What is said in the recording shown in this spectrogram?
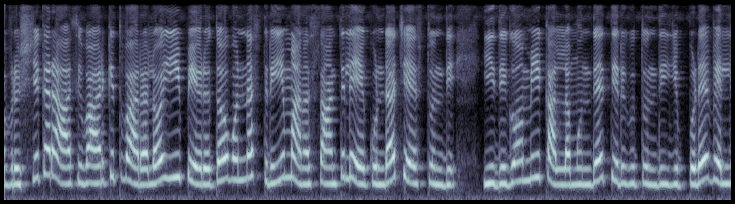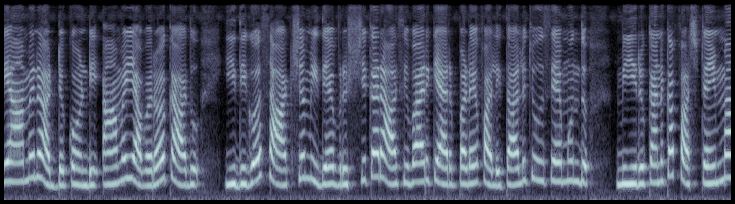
వృశ్చిక రాశి వారికి త్వరలో ఈ పేరుతో ఉన్న స్త్రీ మనశ్శాంతి లేకుండా చేస్తుంది. ఇదిగో మీ కళ్ళ ముందే తిరుగుతుంది. ఇప్పుడే వెళ్ళి ఆమెను అడ్డుకోండి. ఆమె ఎవరో కాదు. ఇదిగో సాక్ష్యం ఇదే. వృశ్చిక రాశి వారికి ఏర్పడే ఫలితాలు చూసే ముందు మీరు కనుక ఫస్ట్ టైం మా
